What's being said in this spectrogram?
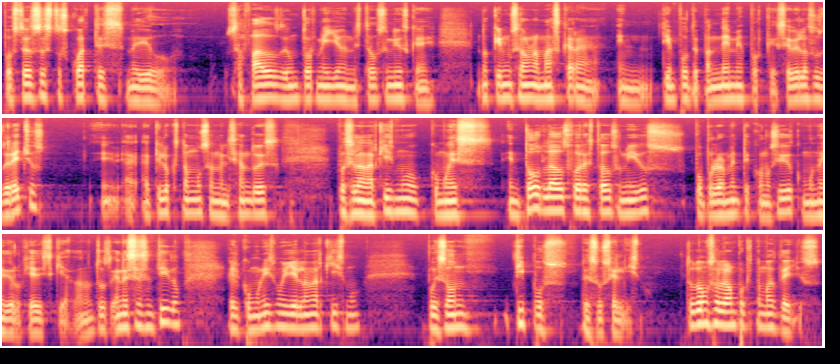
pues todos estos cuates medio zafados de un tornillo en Estados Unidos que no quieren usar una máscara en tiempos de pandemia porque se violan sus derechos. Eh, aquí lo que estamos analizando es pues el anarquismo como es en todos lados fuera de Estados Unidos popularmente conocido como una ideología de izquierda. Entonces, en ese sentido, el comunismo y el anarquismo pues son tipos de socialismo. Entonces vamos a hablar un poquito más de ellos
